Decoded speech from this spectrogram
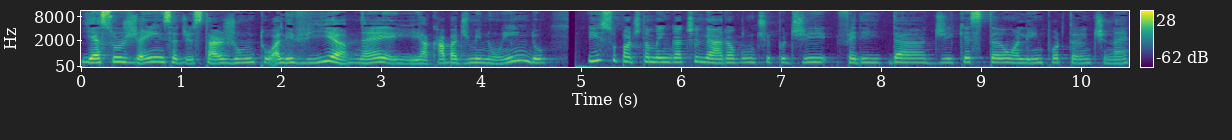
e essa urgência de estar junto alivia, né, e acaba diminuindo, isso pode também engatilhar algum tipo de ferida, de questão ali importante, né,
